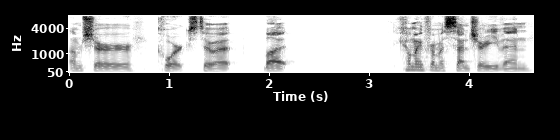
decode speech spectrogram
I'm sure, quirks to it, but coming from Accenture, even,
